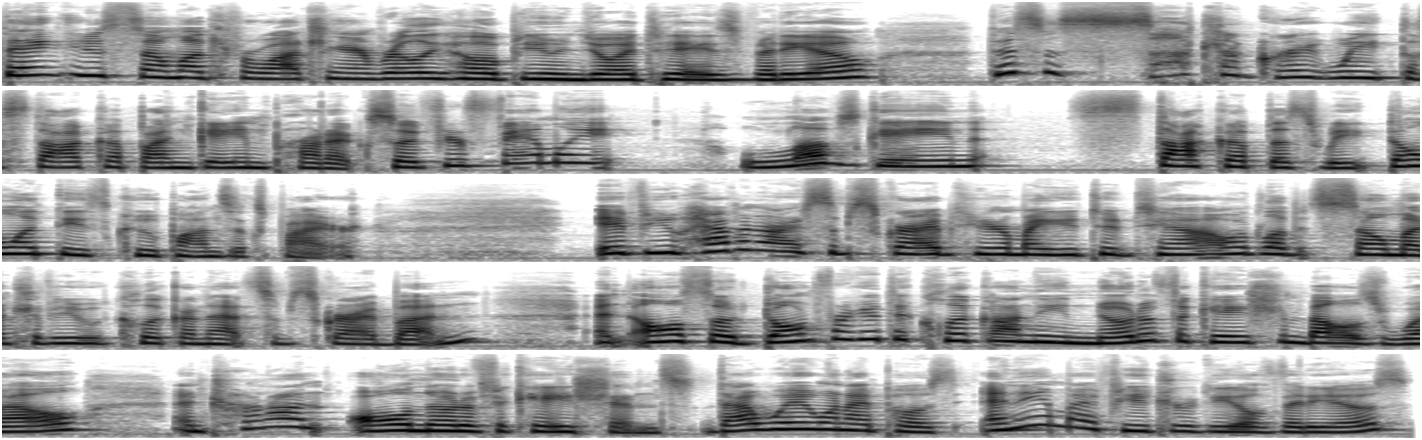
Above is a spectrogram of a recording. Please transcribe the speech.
Thank you so much for watching. I really hope you enjoyed today's video. This is such a great week to stock up on Gain products. So if your family loves Gain, stock up this week. Don't let these coupons expire. If you haven't already subscribed here to my YouTube channel, I would love it so much if you would click on that subscribe button. And also, don't forget to click on the notification bell as well and turn on all notifications. That way, when I post any of my future deal videos,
